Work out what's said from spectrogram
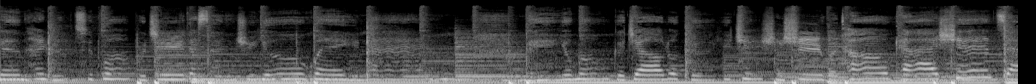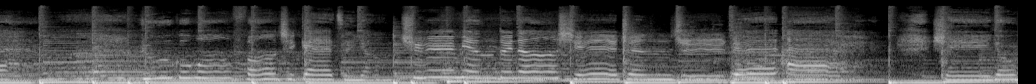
人海如此迫不及待散去又回来。有某个角落可以置身事外逃开现在。如果我放弃，该怎样去面对那些真挚的爱？谁拥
